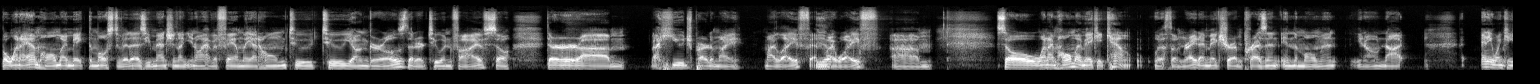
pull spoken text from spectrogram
but when I am home, I make the most of it. As you mentioned, you know, I have a family at home, two two young girls that are two and five, so they're um, a huge part of my my life and my wife. Um, so when I'm home, I make it count with them, right? I make sure I'm present in the moment. You know, not anyone can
